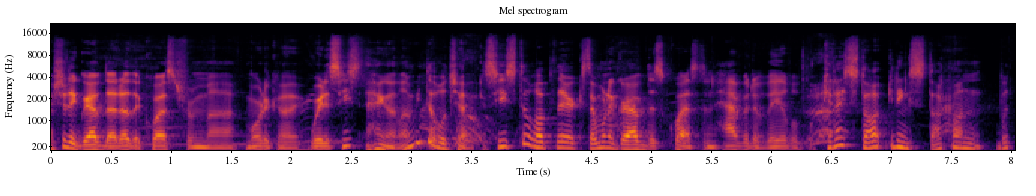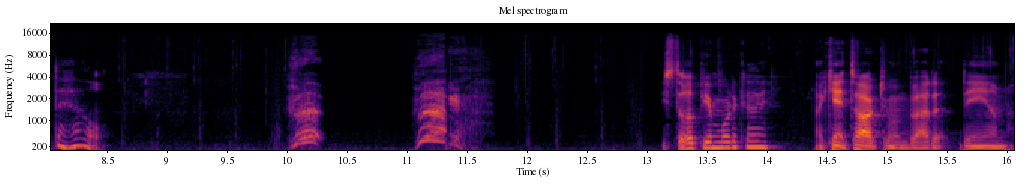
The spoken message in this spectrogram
I should have grabbed that other quest from uh, Mordecai. Wait, is he? Hang on, let me double check. Is he still up there? Because I want to grab this quest and have it available. Can I stop getting stuck on? What the hell? You still up here, Mordecai? I can't talk to him about it. Damn.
